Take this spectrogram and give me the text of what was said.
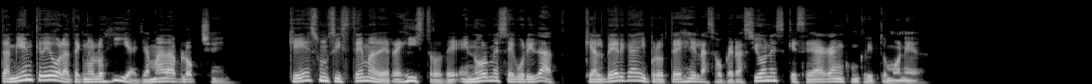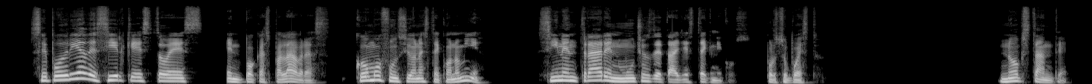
también creó la tecnología llamada blockchain, que es un sistema de registro de enorme seguridad que alberga y protege las operaciones que se hagan con criptomoneda. Se podría decir que esto es, en pocas palabras, cómo funciona esta economía, sin entrar en muchos detalles técnicos, por supuesto. No obstante,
